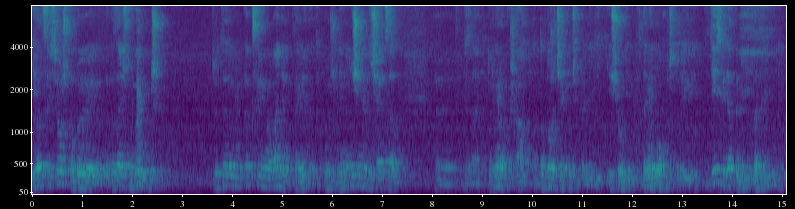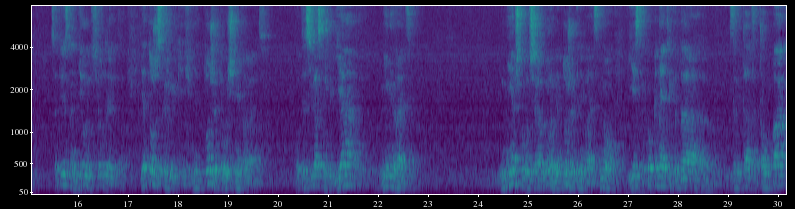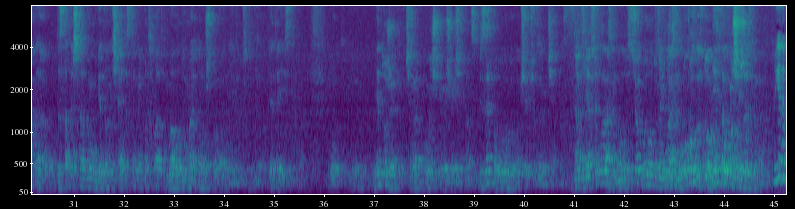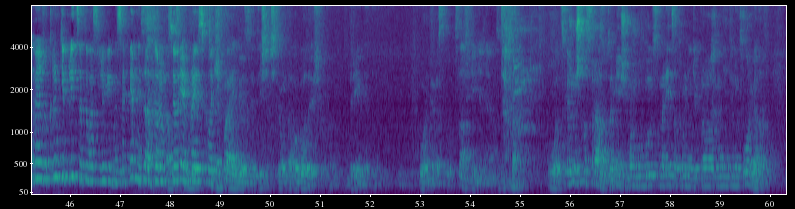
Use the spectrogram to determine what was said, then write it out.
Делается все, чтобы доказать, что мы лучше. Это как соревнование, откровенно такое же. Но ничем не отличается от э, не знаю, турнира по шахматам. Там тоже человек хочет победить, еще где-нибудь, в домино хочет выиграть. Здесь хотят победить на трибуне. Соответственно, делают все для этого. Я тоже скажу, Евгений, мне тоже это очень не понравилось. Вот для себя скажу, я, мне не нравится. Мне, что вот вчера было, мне тоже это не нравится. Но есть такое понятие, когда экзальтация, толпа, да, достаточно одному где-то начать, остальные подхватывают, мало думая о том, что они допустим делают. Это есть такое. Вот. Мне тоже это вчера очень-очень-очень понравилось. Без этого было бы вообще все замечательно. Да, я согласен, было все Было бы согласен, просто здорово. Мне это просто очень божественно. Ну, я так понимаю, что Крым Теплица это у вас любимый соперник, с которым Там все время происходит. Тяжба идет с 2004 года еще, там, древние там, корни растут. Славки не для нас. Вот. Скажу, что сразу замечу, может быть, будут смотреть сотрудники правоохранительных органов.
